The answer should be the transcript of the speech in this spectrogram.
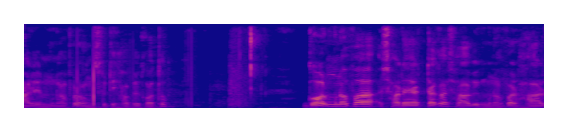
আর এর মুনাফার অংশটি হবে কত? গড় মুনাফা সাড়ে হাজার টাকা, স্বাভাবিক মুনাফার হার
